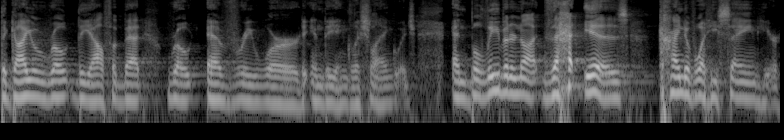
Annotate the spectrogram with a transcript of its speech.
the guy who wrote the alphabet wrote every word in the English language. And believe it or not, that is kind of what he's saying here.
